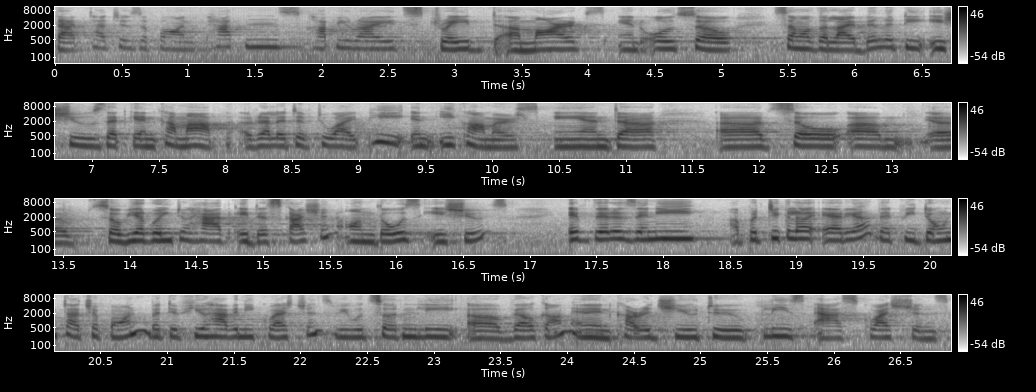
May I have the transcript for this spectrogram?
that touches upon patents, copyrights, trade uh, marks, and also some of the liability issues that can come up relative to IP in e-commerce. And uh, uh, so, um, uh, so we are going to have a discussion on those issues. If there is any a particular area that we don't touch upon, but if you have any questions, we would certainly uh, welcome and encourage you to please ask questions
